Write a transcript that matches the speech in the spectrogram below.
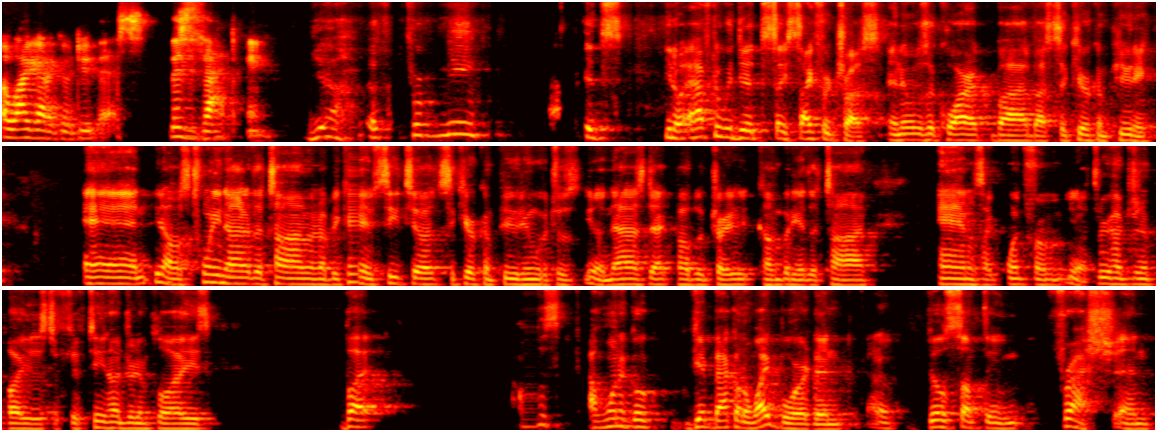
oh i got to go do this. This is happening. Yeah uh, for me it's you know after we did say cipher trust and it was acquired by by secure computing and you know, I was 29 at the time, and I became CTO at Secure Computing, which was you know Nasdaq public traded company at the time, and it was like went from you know 300 employees to 1,500 employees. But I was I want to go get back on a whiteboard and kind of build something fresh, and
